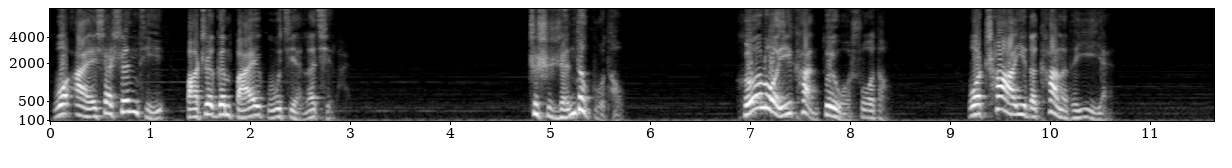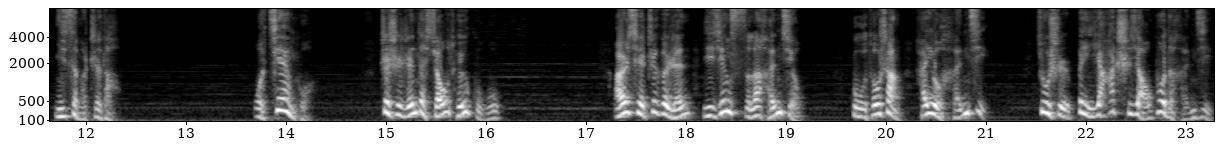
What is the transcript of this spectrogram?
我矮下身体，把这根白骨捡了起来。这是人的骨头。何洛一看，对我说道：“我诧异地看了他一眼，你怎么知道？我见过，这是人的小腿骨，而且这个人已经死了很久，骨头上还有痕迹，就是被牙齿咬过的痕迹，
